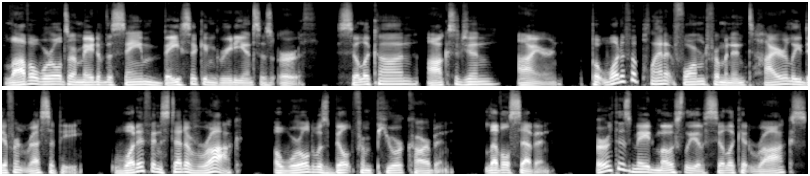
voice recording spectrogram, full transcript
Lava worlds are made of the same basic ingredients as Earth. Silicon, oxygen, iron. But what if a planet formed from an entirely different recipe? What if instead of rock, a world was built from pure carbon? Level 7. Earth is made mostly of silicate rocks,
